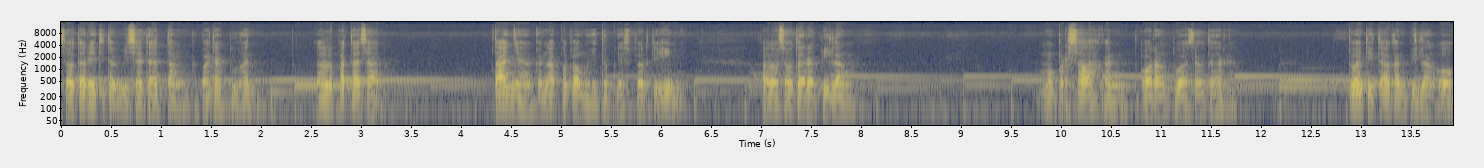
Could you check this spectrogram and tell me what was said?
Saudari tidak bisa datang kepada Tuhan lalu pada saat tanya kenapa kamu hidupnya seperti ini. Lalu saudara bilang mempersalahkan orang tua saudara. Tuhan tidak akan bilang, "Oh,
